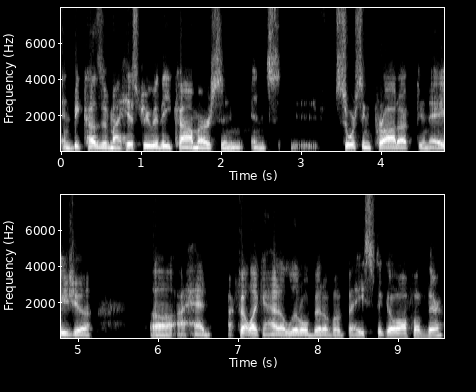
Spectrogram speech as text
And because of my history with e-commerce and, and sourcing product in Asia, uh, I had I felt like I had a little bit of a base to go off of there.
